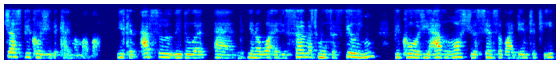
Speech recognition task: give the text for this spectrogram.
just because you became a mother. You can absolutely do it. And you know what? It is so much more fulfilling because you haven't lost your sense of identity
